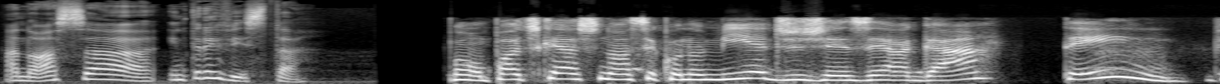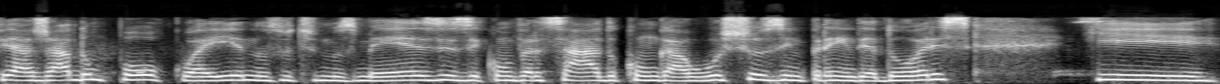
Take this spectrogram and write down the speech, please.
a nossa entrevista. Bom, podcast Nossa Economia de GZH tem viajado um pouco aí nos últimos meses e conversado com gaúchos empreendedores que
